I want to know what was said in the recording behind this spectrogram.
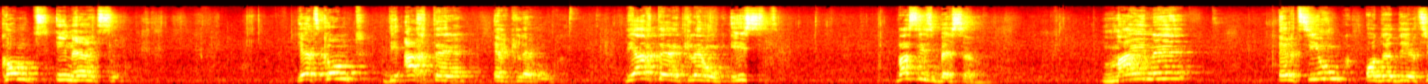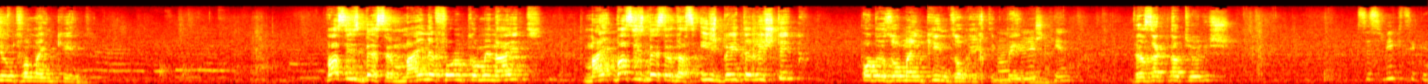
kommt in Herzen. Jetzt kommt die achte Erklärung. Die achte Erklärung ist, was ist besser? Meine Erziehung oder die Erziehung von meinem Kind? Was ist besser, meine Vollkommenheit? Mein, was ist besser, dass ich bete richtig oder so mein Kind soll richtig Natürlich beten? Kind. Wer sagt natürlich? Das ist das Wichtige.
